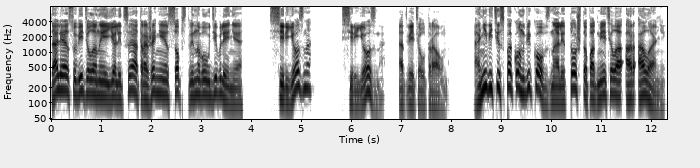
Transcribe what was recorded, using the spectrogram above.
Талиас увидела на ее лице отражение собственного удивления. «Серьезно?» «Серьезно», — ответил Траун. «Они ведь испокон веков знали то, что подметила Ар-Алани.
